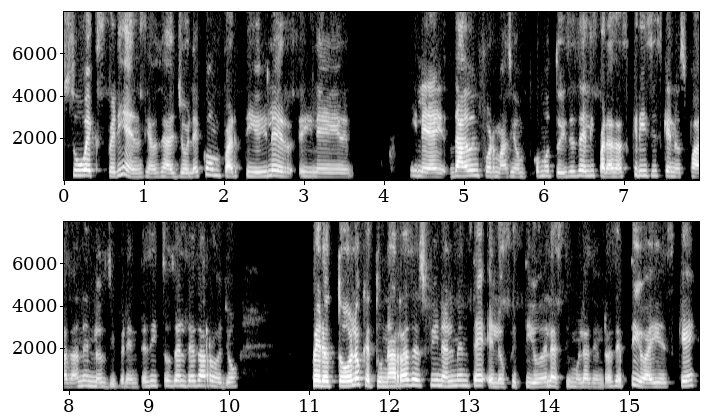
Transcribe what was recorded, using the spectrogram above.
su experiencia, o sea, yo le he compartido y le, y le, y le he dado información, como tú dices, Eli, para esas crisis que nos pasan en los diferentes hitos del desarrollo, pero todo lo que tú narras es finalmente el objetivo de la estimulación receptiva y es que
